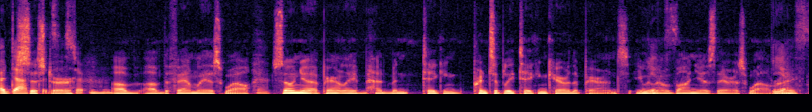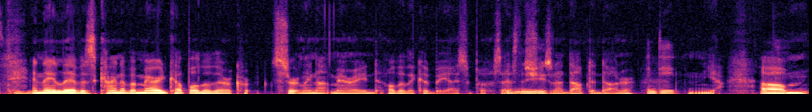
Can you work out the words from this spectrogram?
Adopted sister, sister, mhm. of of the family as well. Yeah. Sonia apparently had been taking principally taking care of the parents, even though Vanya is there as well, right? Yes, mhm. And they live as kind of a married couple, though they're cur- certainly not married, although they could be, I suppose, as the, Mm. she's an adopted daughter. Indeed. Yeah. Um,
